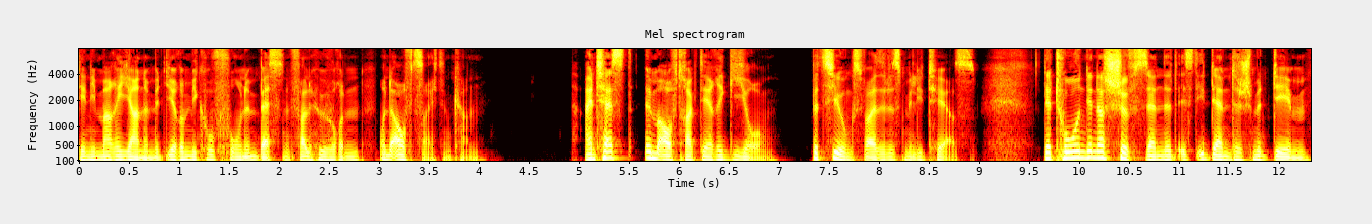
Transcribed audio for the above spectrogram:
den die Marianne mit ihrem Mikrofon im besten Fall hören und aufzeichnen kann. Ein Test im Auftrag der Regierung beziehungsweise des Militärs. Der Ton, den das Schiff sendet, ist identisch mit dem,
